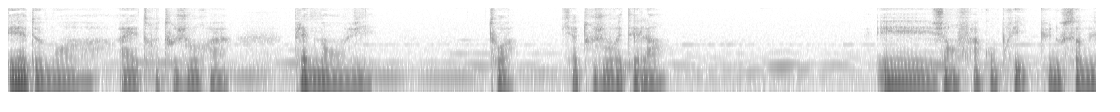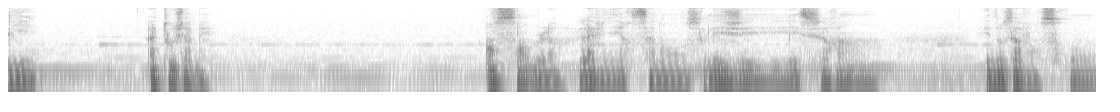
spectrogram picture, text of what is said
et aide-moi à être toujours euh, pleinement en vie. Toi qui as toujours été là. Et j'ai enfin compris que nous sommes liés à tout jamais. Ensemble, l'avenir s'annonce léger et serein et nous avancerons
